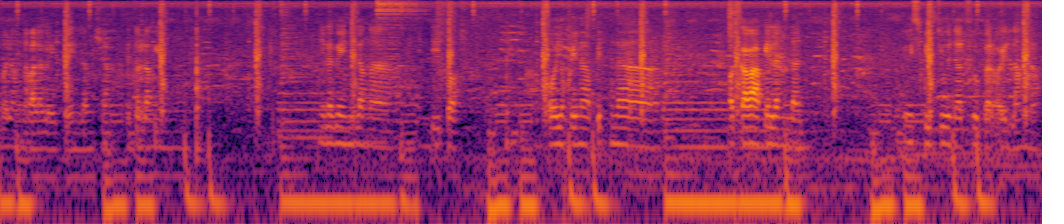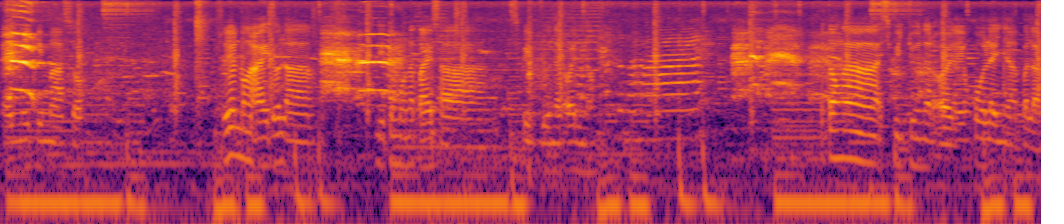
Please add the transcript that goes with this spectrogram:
Walang nakalagay plain lang siya. Ito lang yung nilagay nilang uh, dito o yung kinapit na pagkakakilanlan. Yung speed tuner super oil lang no? Ay Mickey Maso so yun mga idol uh, dito muna tayo sa speed tuner oil no? Itong uh, speed tuner oil yung kulay niya pala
